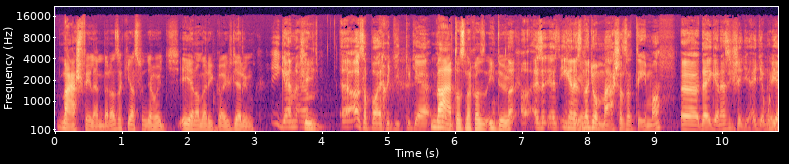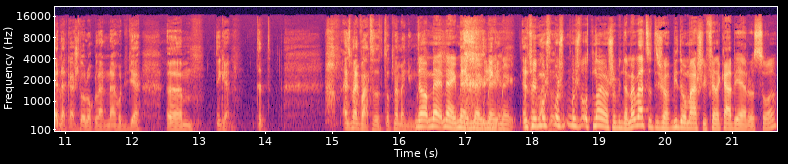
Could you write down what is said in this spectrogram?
másfél ember az, aki azt mondja, hogy éljen Amerika, és gyerünk. igen, És így- az a baj, hogy itt ugye Változnak az idők. Ez, ez, igen, ez Igen. nagyon más az a téma, de igen, ez is egy, egy amúgy Igen. érdekes dolog lenne, hogy ugye, öm, igen, tehát ez megváltozott, ott nem menjünk Na, meg, meg, meg, meg, meg, meg. Úgyhogy most, most, most ott nagyon sok minden megváltozott, és a videó második fele kb. erről szól.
